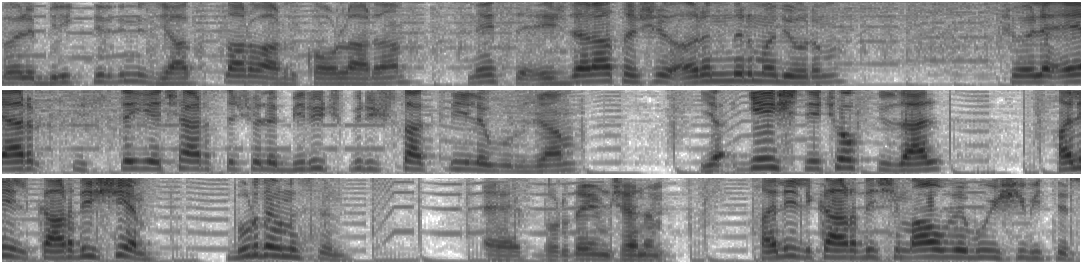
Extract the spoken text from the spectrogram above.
Böyle biriktirdiğimiz yakutlar vardı korlardan. Neyse ejderha taşı arındırma diyorum. Şöyle eğer üste geçerse şöyle 1-3-1-3 taktiğiyle vuracağım. Ya, geçti çok güzel. Halil kardeşim burada mısın? Evet buradayım canım. Halil kardeşim al ve bu işi bitir.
